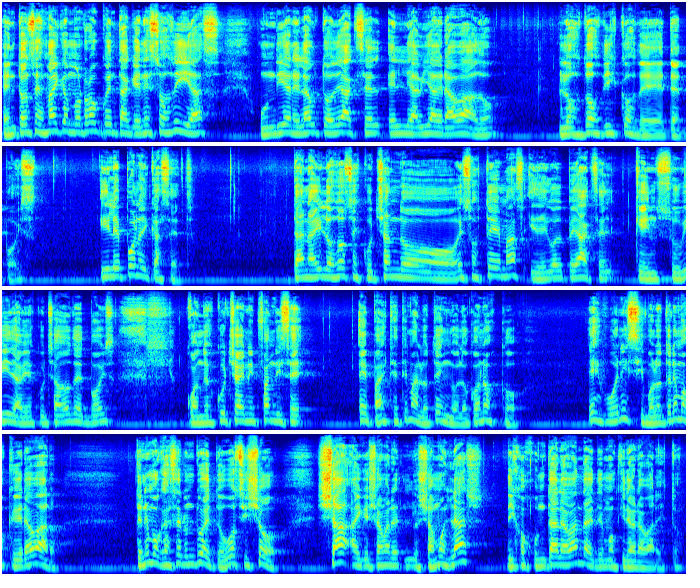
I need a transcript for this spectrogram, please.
Entonces Michael Monroe cuenta que en esos días, un día en el auto de Axel, él le había grabado los dos discos de Dead Boys y le pone el cassette. Están ahí los dos escuchando esos temas y de golpe Axel, que en su vida había escuchado Dead Boys, cuando escucha a Fan dice, epa, este tema lo tengo, lo conozco, es buenísimo, lo tenemos que grabar, tenemos que hacer un dueto, vos y yo. Ya hay que llamar, lo llamó Slash, dijo, junta a la banda que tenemos que ir a grabar esto.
